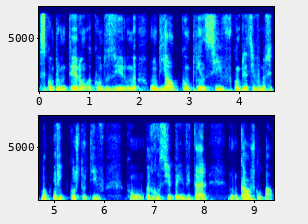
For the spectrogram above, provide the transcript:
se comprometeram a conduzir uma, um diálogo compreensivo, compreensivo no sentido, bom, enfim, construtivo com a Rússia para evitar um caos global.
